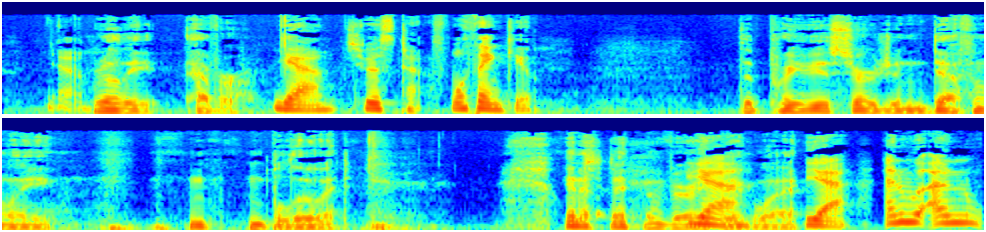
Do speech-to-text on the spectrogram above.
Yeah, really ever. yeah, she was tough. Well, thank you. The previous surgeon definitely blew it in a, in a very yeah, big way. yeah, and and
